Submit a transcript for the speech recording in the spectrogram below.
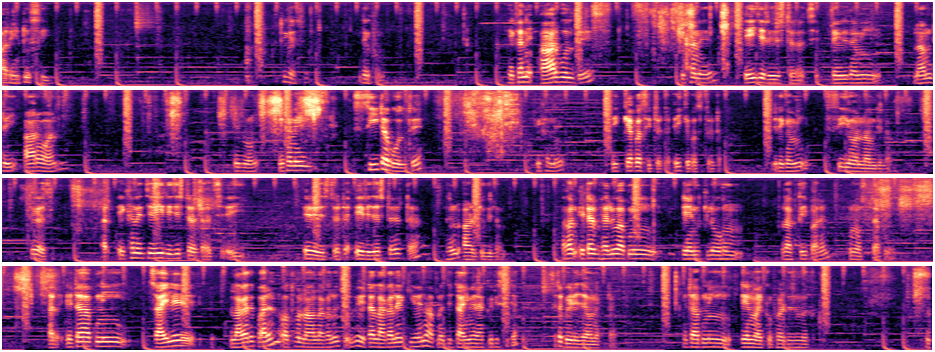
R into C ঠিক আছে? দেখুন, এখানে আর বলতে এখানে এই যে রেজিস্টার আছে, এটা যদি আমি নাম দিই আর ওয়ান এবং এখানে এই সিটা বলতে এখানে এই ক্যাপাসিটারটা এই ক্যাপাসিটারটা, এটাকে আমি সি ওয়ান নাম দিলাম। ঠিক আছে? আর এখানে যে এই রেজিস্টারটা আছে, এই এই রেজিস্টারটা এই রেজিস্টারটা ধরুন আর টু দিলাম। এখন এটার ভ্যালু আপনি টেন কিলো হোম রাখতেই পারেন, কোনো অসুবিধা নেই। আর এটা আপনি চাইলে লাগাতে পারেন অথবা না লাগালেও চলবে। এটা লাগালে কী হয় না, আপনার যে টাইমের অ্যাকুরেসিটা সেটা বেড়ে যায় অনেকটা। এটা আপনি টেন মাইক্রোফাইডের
